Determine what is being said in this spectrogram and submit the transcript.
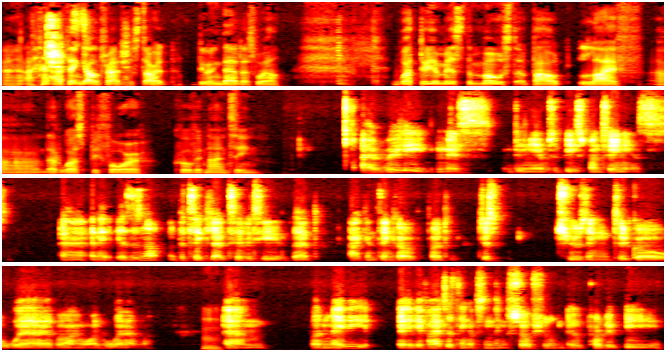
Uh, I, I think I'll try to start doing that as well. What do you miss the most about life uh, that was before COVID 19? I really miss being able to be spontaneous. Uh, and it, it is not a particular activity that I can think of, but just choosing to go wherever I want, whenever. Mm. Um, but maybe if I had to think of something social, it would probably be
